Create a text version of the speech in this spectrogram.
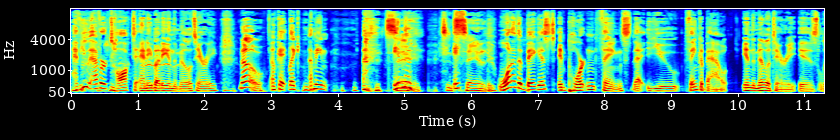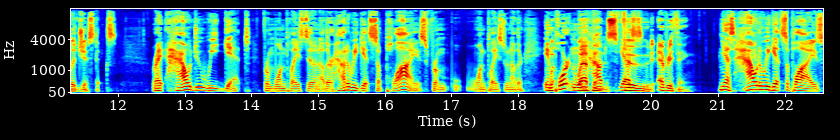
have you ever talked to anybody in the military? No, Okay, like I mean, it's In the- insanity. it's insanity. one of the biggest important things that you think about in the military is logistics, right? How do we get from one place to another? How do we get supplies from one place to another? Importantly, Weapons, how, yes, food, everything. Yes, how do we get supplies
